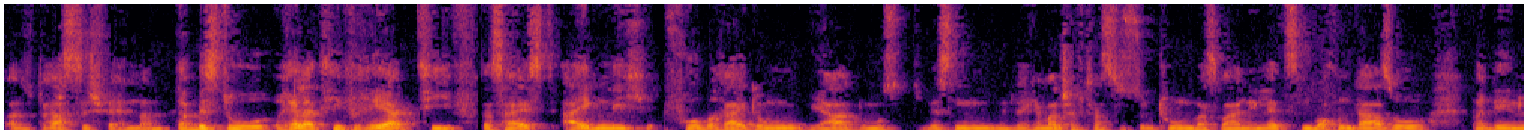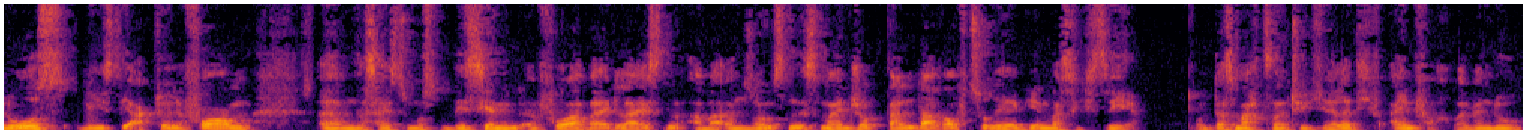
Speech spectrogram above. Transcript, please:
also drastisch verändern. Da bist du relativ reaktiv. Das heißt, eigentlich Vorbereitungen, ja, du musst wissen, mit welcher Mannschaft hast du es zu tun, was war in den letzten Wochen da so bei denen los, wie ist die aktuelle Form. Ähm, das heißt, du musst ein bisschen äh, Vorarbeit leisten, aber ansonsten ist mein Job dann darauf zu reagieren, was ich sehe. Und das macht es natürlich relativ einfach, weil wenn du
